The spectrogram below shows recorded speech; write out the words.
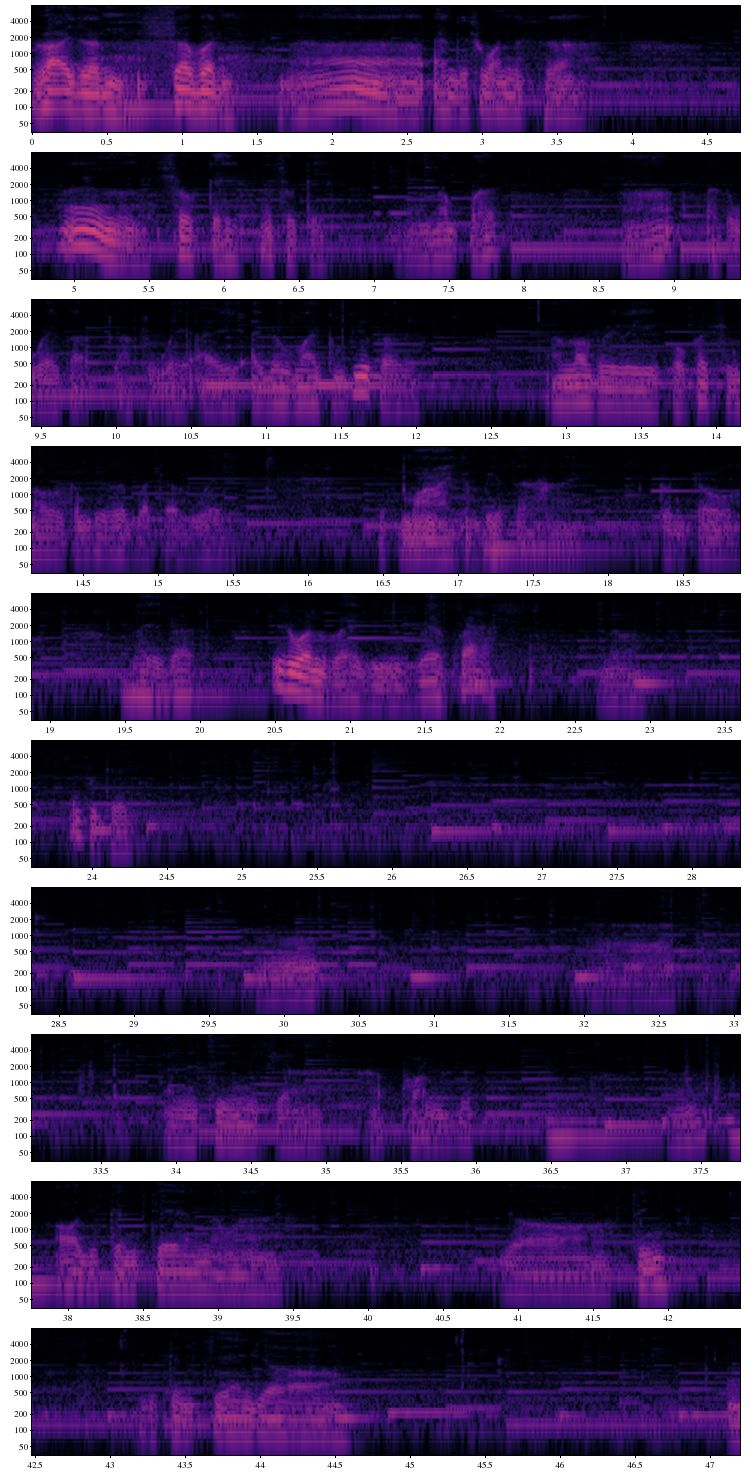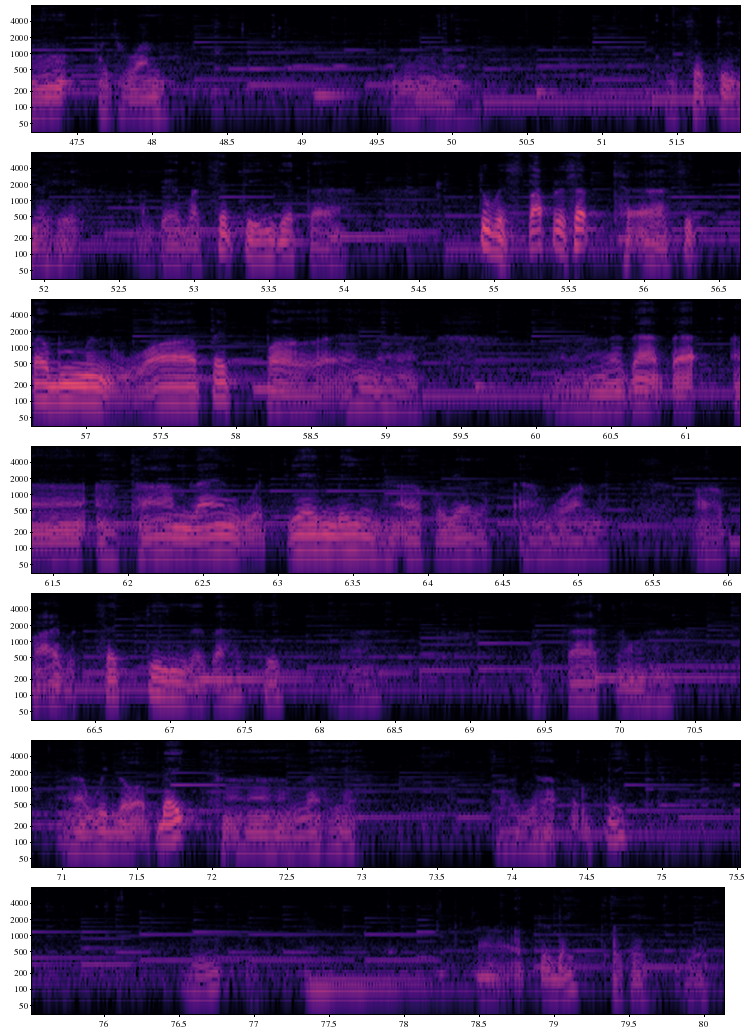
Ryzen 7. Ah, and this one is, uh, hmm, it's okay, that's okay. Not bad. That's the way that, that's the way I, I do my computer. I'm not really professional computer, but that way it's my computer. I control play that. This one very very fast. You know, it's okay. Mm. Uh, anything is uh, with it. Or you can change uh, your thing. You can change your Mm, which one? Mm, setting here. Okay, but setting just uh, to stop the uh, system and wallpaper and uh, uh, that that uh, time language gaming. Uh, forget it. And one private setting like that. See, uh, that. Uh, window update. Uh, like here. So you have to update. Mm uh, up to date. Okay, good.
